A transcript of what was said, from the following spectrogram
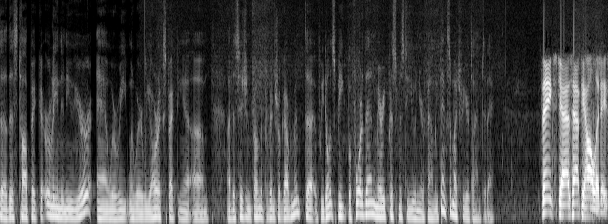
uh, this topic early in the new year, and where we where we are expecting a, um, a decision from the provincial government. Uh, if we don't speak before then, Merry Christmas to you and your family. Thanks so much for your time today. Thanks, Jas. Happy holidays.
